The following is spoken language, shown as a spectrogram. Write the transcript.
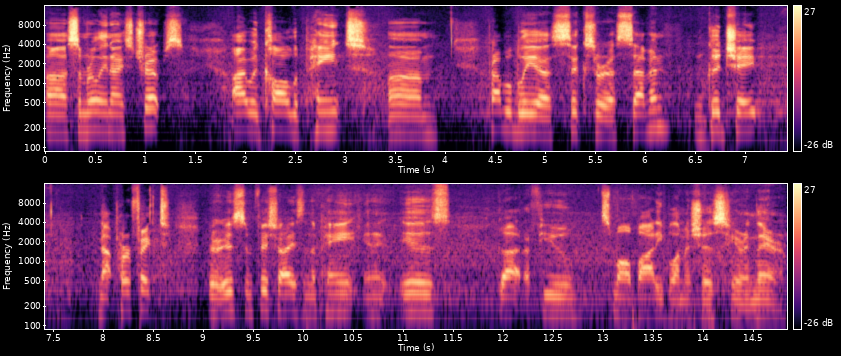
Uh, some really nice trips. I would call the paint um, probably a six or a seven. In good shape, not perfect. There is some fish eyes in the paint and it is got a few small body blemishes here and there.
